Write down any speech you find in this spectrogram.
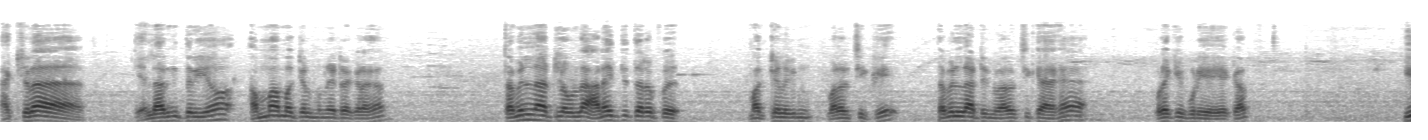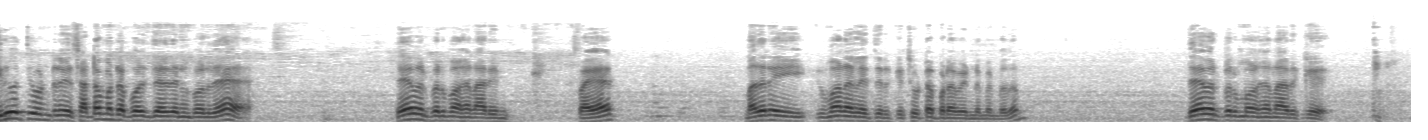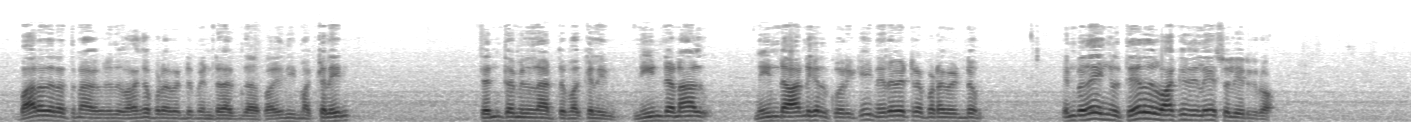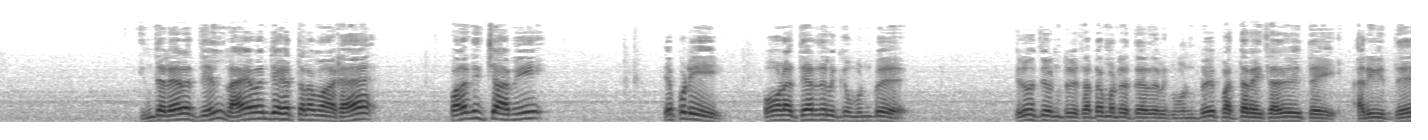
ஆக்சுவலா எல்லாருக்கும் தெரியும் அம்மா மக்கள் முன்னேற்ற கழகம் தமிழ்நாட்டில் உள்ள அனைத்து தரப்பு மக்களின் வளர்ச்சிக்கு தமிழ்நாட்டின் வளர்ச்சிக்காக உழைக்கக்கூடிய இயக்கம். இருபத்தி ஒன்று சட்டமன்ற பொது தேர்தலின் பொழுது தேவர் பெருமகனாரின் பெயர் மதுரை விமான நிலையத்திற்கு சூட்டப்பட வேண்டும் என்பதும் தேவர் பெருமகனாருக்கு பாரத ரத்னா விருது வழங்கப்பட வேண்டும் என்ற அந்த பகுதி மக்களின் தென் தமிழ்நாட்டு மக்களின் நீண்ட நாள் நீண்ட ஆண்டுகள் கோரிக்கை நிறைவேற்றப்பட வேண்டும் என்பதை எங்கள் தேர்தல் வாக்குறுதியிலே சொல்லியிருக்கிறோம். இந்த நேரத்தில் நயவஞ்சகத்தனமாக பழனிசாமி எப்படி போன தேர்தலுக்கு முன்பு இருபத்தி ஒன்று சட்டமன்ற தேர்தலுக்கு முன்பு பத்தரை சதவீதத்தை அறிவித்து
